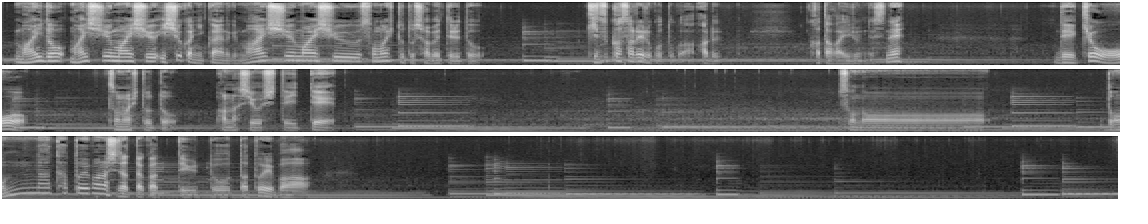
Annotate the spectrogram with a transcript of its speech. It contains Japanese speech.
毎度毎週毎週1週間に1回なんだけど毎週毎週その人と喋ってると気づかされることがある方がいるんですね。で今日その人と話をしていてそのどんな例え話だったかっていうと例えば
